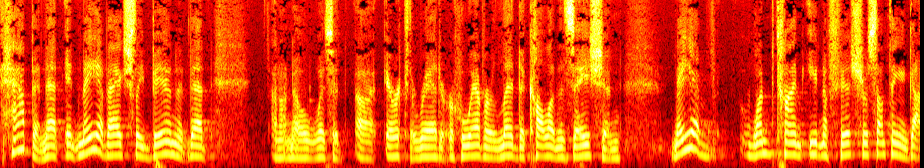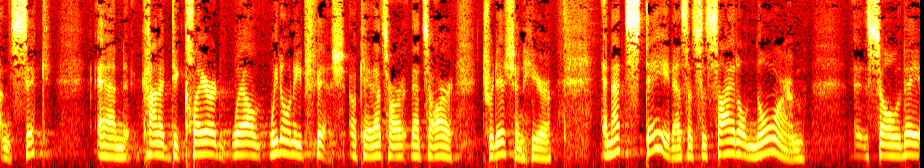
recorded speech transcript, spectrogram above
happen. That it may have actually been that I don't know was it uh, Eric the Red or whoever led the colonization may have one time eaten a fish or something and gotten sick and kind of declared, well, we don't eat fish. Okay, that's our that's our tradition here, and that stayed as a societal norm so they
